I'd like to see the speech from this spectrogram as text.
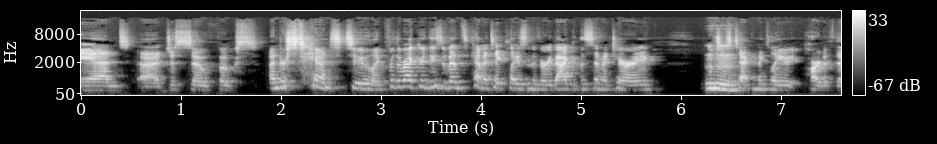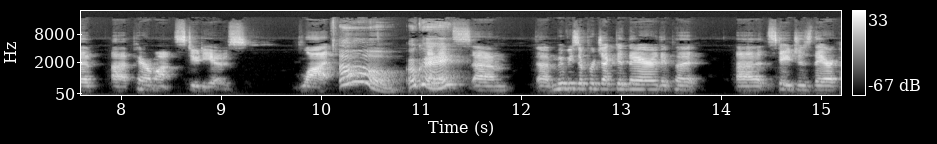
And uh, just so folks understand too, like for the record, these events kind of take place in the very back of the cemetery, which mm-hmm. is technically part of the uh, Paramount Studios lot. Oh, okay. Um, uh, movies are projected there. They put uh, stages there.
